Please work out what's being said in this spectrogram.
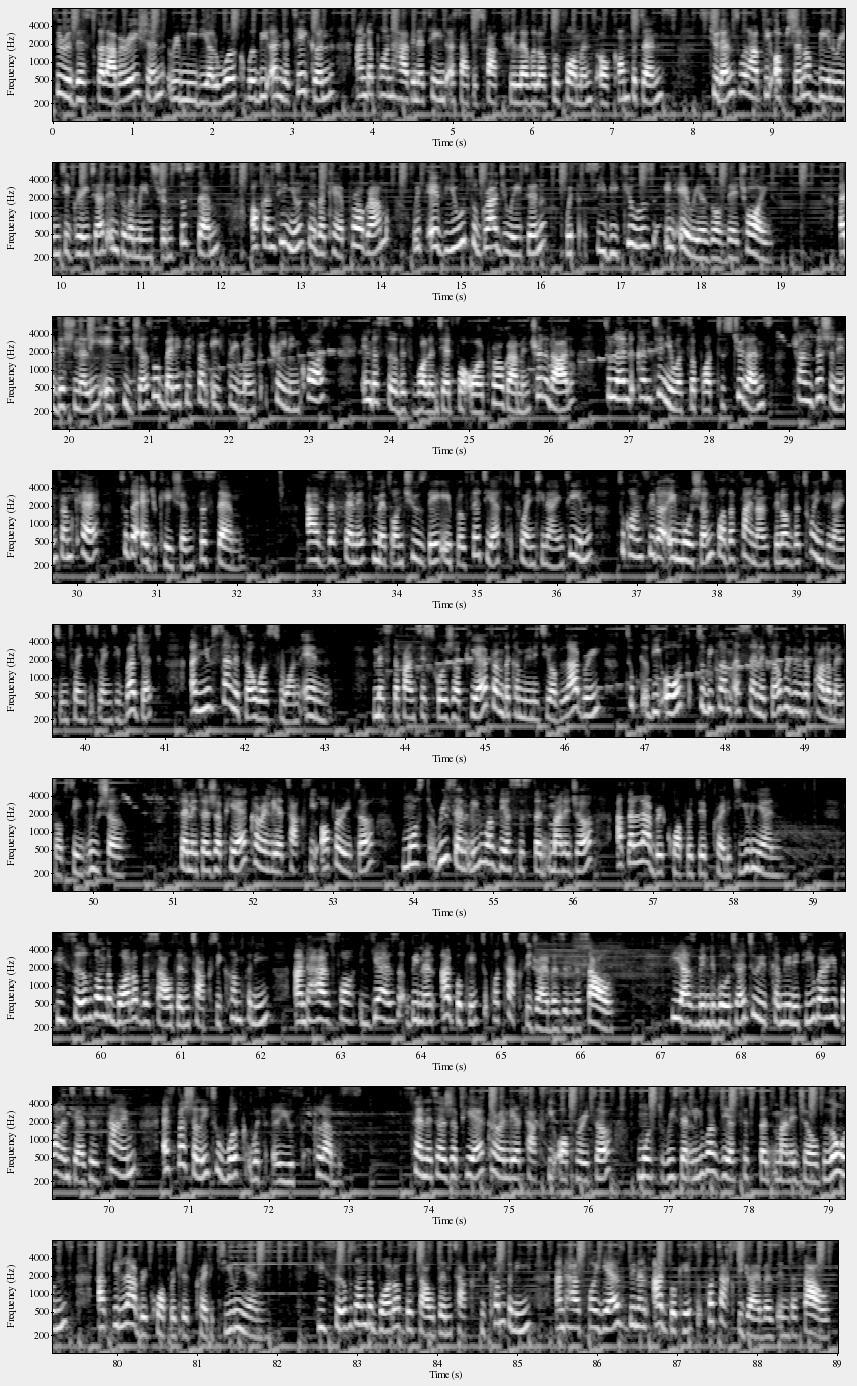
Through this collaboration, remedial work will be undertaken and upon having attained a satisfactory level of performance or competence, students will have the option of being reintegrated into the mainstream system or continue through the CARE program with a view to graduating with CVQs in areas of their choice. Additionally, eight teachers will benefit from a three-month training course in the Service Volunteered for All program in Trinidad to lend continuous support to students transitioning from care to the education system. As the Senate met on Tuesday, April 30th, 2019, to consider a motion for the financing of the 2019-2020 budget, a new senator was sworn in. Mr. Francisco Jn Pierre from the community of Laborie took the oath to become a senator within the Parliament of St. Lucia. Senator Jn Pierre, currently a taxi operator, most recently was the assistant manager at the Laborie Cooperative Credit Union. He serves on the board of the Southern Taxi Company and has for years been an advocate for taxi drivers in the South. He has been devoted to his community where he volunteers his time, especially to work with youth clubs. Senator Jn Pierre, currently a taxi operator, most recently was the assistant manager of loans at the Laborie Cooperative Credit Union. He serves on the board of the Southern Taxi Company and has for years been an advocate for taxi drivers in the South.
